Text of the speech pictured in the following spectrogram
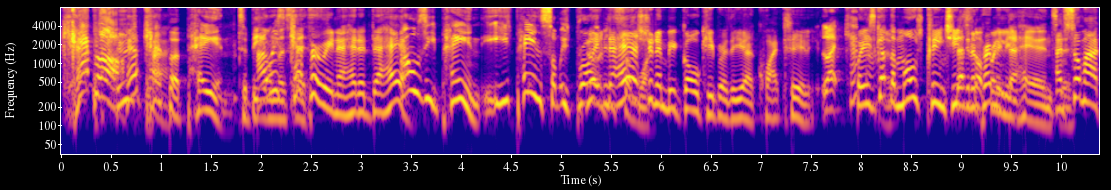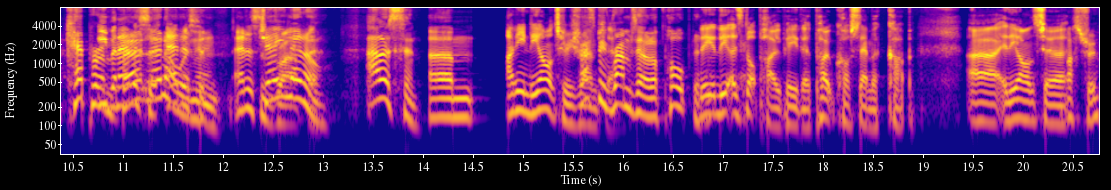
Kepa! Who's Kepa! Kepa paying to be How on is this list? Kepa in ahead of De Gea? How's he paying? He's paying some. He's Look, bribing De Gea someone. shouldn't be goalkeeper of the year, quite clearly. Like but he's got the most clean sheets Let's in the not Premier bring League. De Gea into and this. somehow Kepa Even and Bert Edison- Leno Edison- in there. Edison's Jay Leno. Alisson. Um, I mean, the answer is That's been Ramsdale. Ramsdale or Pope. The, the, it's not Pope either. Pope cost them a cup. Uh, the answer. That's true.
